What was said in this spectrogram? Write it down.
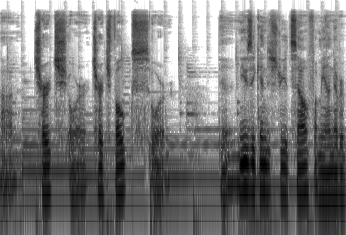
uh, church or church folks or the music industry itself. I mean, I never,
